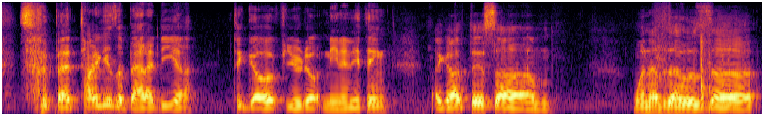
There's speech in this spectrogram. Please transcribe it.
So, bad Target is a bad idea to go if you don't need anything. I got this um, one of those uh,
